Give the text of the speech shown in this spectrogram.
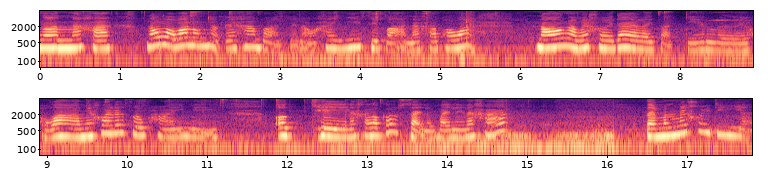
เงินนะคะ น้องบอกว่าน้องอยากได้ 5 บาท แต่เราให้ 20 บาทนะคะ เพราะว่าน้องอะไม่เคยได้อะไรจากเกดเลย เพราะว่าไม่ค่อยได้เซอร์ไพรส์ไงโอเค นะคะเราก็ใส่ลงไปเลยนะคะ แต่มันไม่ค่อยดีอะ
